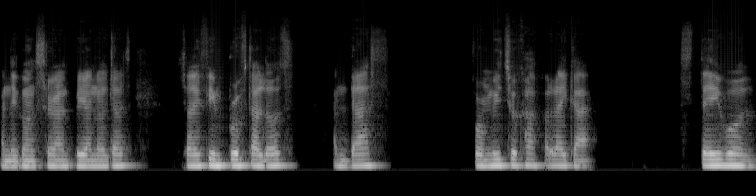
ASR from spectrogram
and the counselor and all that. So I've improved a lot. And that's for me to have like a stable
